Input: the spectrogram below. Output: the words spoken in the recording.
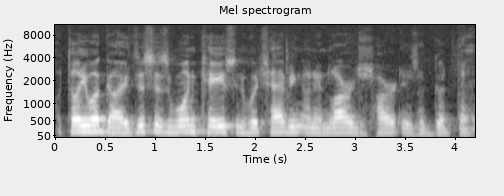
I'll tell you what, guys, this is one case in which having an enlarged heart is a good thing.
